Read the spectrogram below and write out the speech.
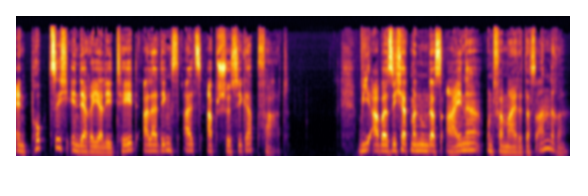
entpuppt sich in der Realität allerdings als abschüssiger Pfad. Wie aber sichert man nun das eine und vermeidet das andere?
